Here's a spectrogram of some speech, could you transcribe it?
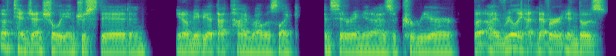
kind of tangentially interested. And, you know, maybe at that time I was like considering it as a career. But I really had never in those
